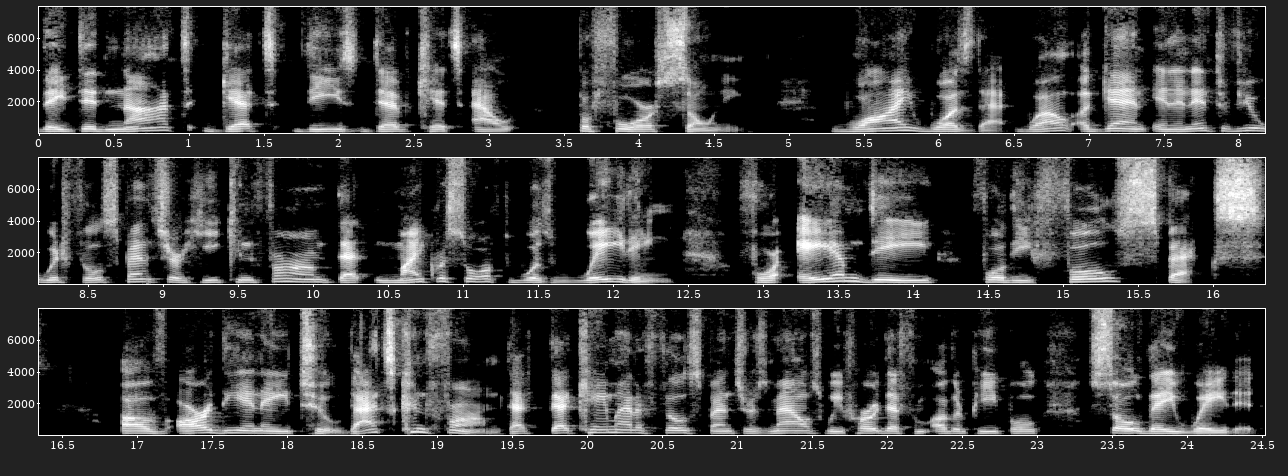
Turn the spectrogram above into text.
they did not get these dev kits out before Sony. Why was that? Well, again, in an interview with Phil Spencer, he confirmed that Microsoft was waiting for AMD for the full specs of RDNA 2. That's confirmed. That that came out of Phil Spencer's mouth. We've heard that from other people, so they waited.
